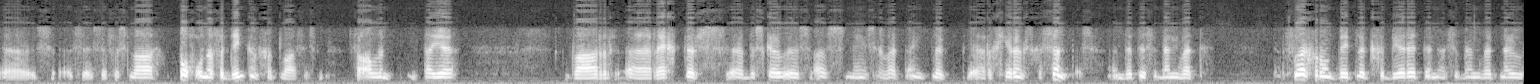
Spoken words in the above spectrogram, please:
uh, se verslae tog onder verdenking geplaas is veral in tye waar uh, regters uh, beskou is as mense wat eintlik uh, regeringsgesind is. En dit is 'n ding wat voorgrondwetlik gebeur het en is 'n ding wat nou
